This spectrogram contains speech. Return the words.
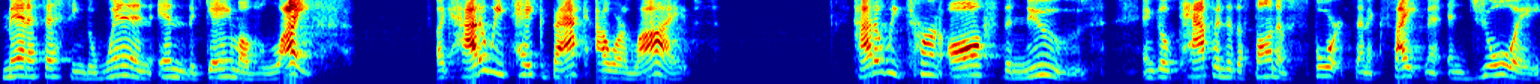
manifesting the win in the game of life. Like, how do we take back our lives? How do we turn off the news and go tap into the fun of sports and excitement and joy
